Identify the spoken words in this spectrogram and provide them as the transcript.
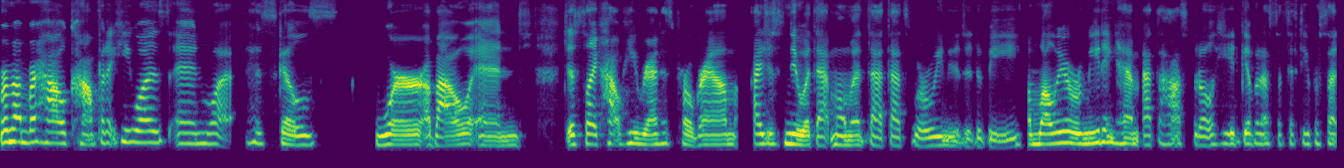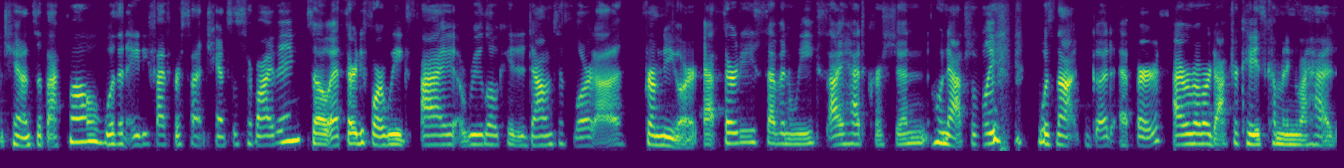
remember how confident he was in what his skills were about and just like how he ran his program. I just knew at that moment that that's where we needed to be. And while we were meeting him at the hospital, he had given us a 50% chance of ECMO with an 85% chance of surviving. So at 34 weeks, I relocated down to Florida from New York. At 37 weeks, I had Christian, who naturally was not good at birth. I remember Dr. Kays coming into my head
